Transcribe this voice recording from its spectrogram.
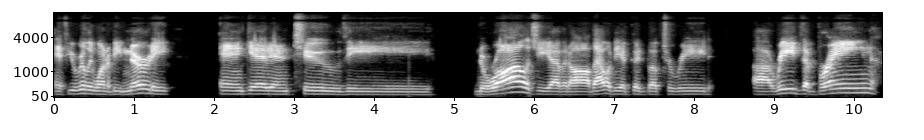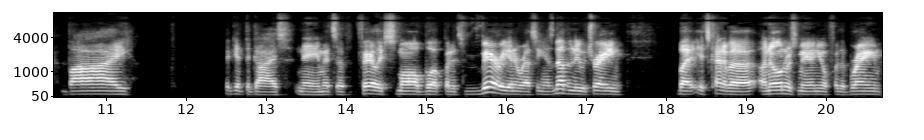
If you really want to be nerdy and get into the neurology of it all, that would be a good book to read. Uh, read The Brain by, forget the guy's name. It's a fairly small book, but it's very interesting. It has nothing to do with trading, but it's kind of a, an owner's manual for the brain.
